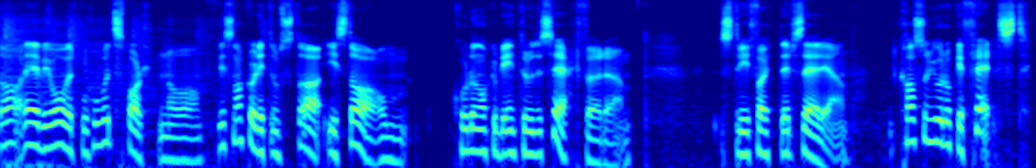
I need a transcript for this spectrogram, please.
Da er vi over på hovedspalten, og vi snakka litt om sta, i stad om hvordan dere ble introdusert for eh, Street Fighter-serien. Hva som gjorde dere frelst?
